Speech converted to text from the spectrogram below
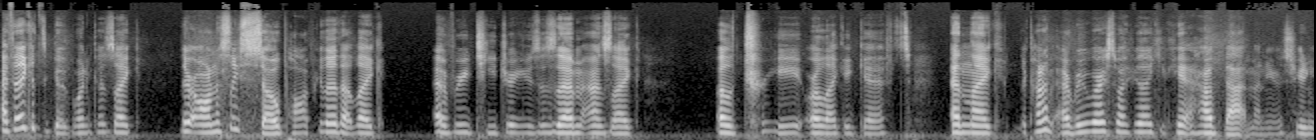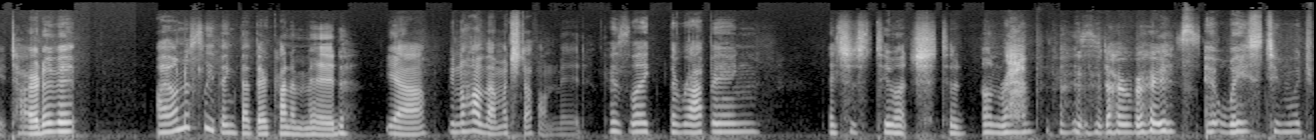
I feel like it's a good one because like they're honestly so popular that like every teacher uses them as like a treat or like a gift, and like they're kind of everywhere. So I feel like you can't have that many, or you're gonna get tired of it. I honestly think that they're kind of mid Yeah, we don't have that much stuff on mid. because like the wrapping, it's just too much to unwrap Starburst. It wastes too much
